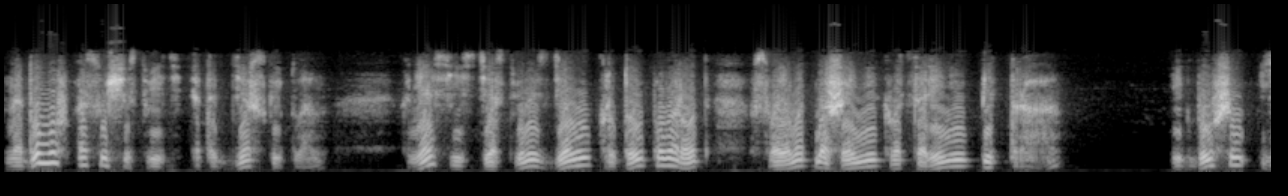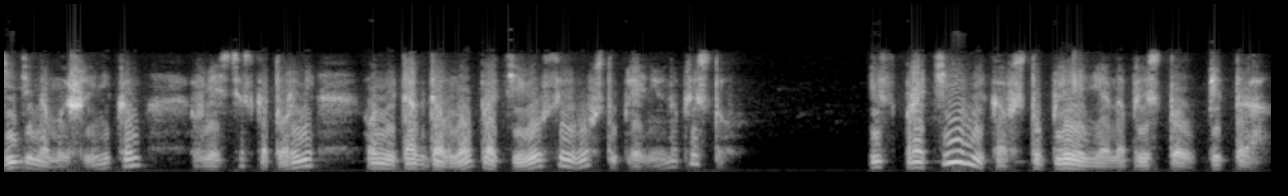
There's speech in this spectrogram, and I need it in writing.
Надумав осуществить этот дерзкий план, князь, естественно, сделал крутой поворот в своем отношении к воцарению Петра и к бывшим единомышленникам, вместе с которыми он не так давно противился его вступлению на престол из противника вступления на престол Петра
